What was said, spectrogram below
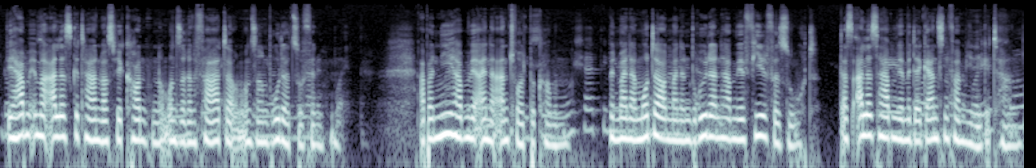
Wir haben immer alles getan, was wir konnten, um unseren Vater und unseren Bruder zu finden. Aber nie haben wir eine Antwort bekommen. Mit meiner Mutter und meinen Brüdern haben wir viel versucht. Das alles haben wir mit der ganzen Familie getan.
